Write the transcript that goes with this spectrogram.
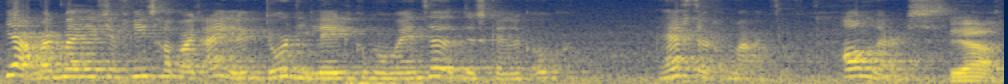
Ja, maar het heeft je vriendschap uiteindelijk door die lelijke momenten dus kennelijk ook hechter gemaakt. Of anders. Ja.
